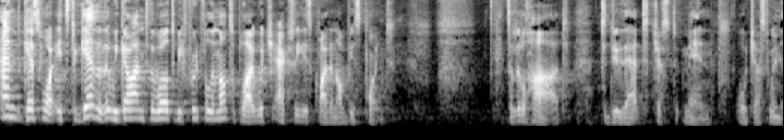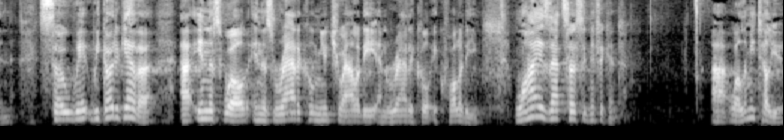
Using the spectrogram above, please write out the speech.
And guess what? It's together that we go out into the world to be fruitful and multiply, which actually is quite an obvious point. It's a little hard to do that just men or just women. So we, go together uh, in this world in this radical mutuality and radical equality. Why is that so significant? Uh, well, let me tell you,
